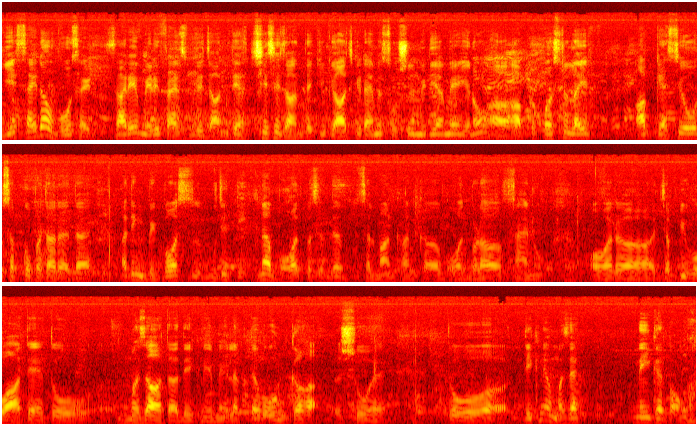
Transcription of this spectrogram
ये साइड और वो साइड सारे मेरे फैंस मुझे जानते हैं, अच्छे से जानते हैं, क्योंकि आज के टाइम में सोशल मीडिया में यू नो आपका पर्सनल लाइफ आप कैसे हो, सबको पता रहता है। आई थिंक बिग बॉस मुझे देखना बहुत पसंद है। सलमान खान का बहुत बड़ा फ़ैन हूँ। और जब भी वो आते हैं तो मज़ा आता है देखने में। लगता है वो उनका शो है। तो देखने में मज़ा नहीं कर पाऊँगा।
